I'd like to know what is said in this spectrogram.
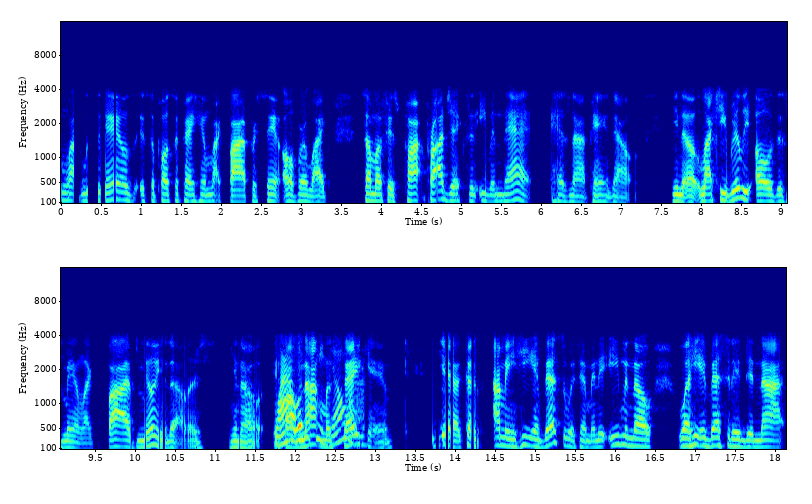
like Lee Daniels is supposed to pay him like five percent over like some of his pro- projects, and even that has not panned out. You know, like he really owes this man like five million dollars. You know, if I'm not mistaken. doing? Yeah, because I mean, he invested with him, and even though what he invested in did not,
